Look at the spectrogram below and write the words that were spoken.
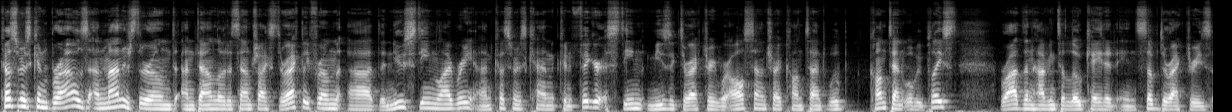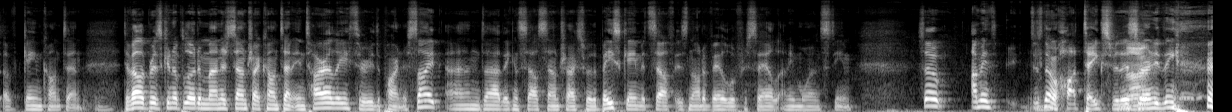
Customers can browse and manage their own and downloaded soundtracks directly from uh, the new Steam library, and customers can configure a Steam music directory where all soundtrack content will content will be placed, rather than having to locate it in subdirectories of game content. Developers can upload and manage soundtrack content entirely through the partner site, and uh, they can sell soundtracks where the base game itself is not available for sale anymore on Steam. So, I mean, there's no hot takes for this No. or anything. I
